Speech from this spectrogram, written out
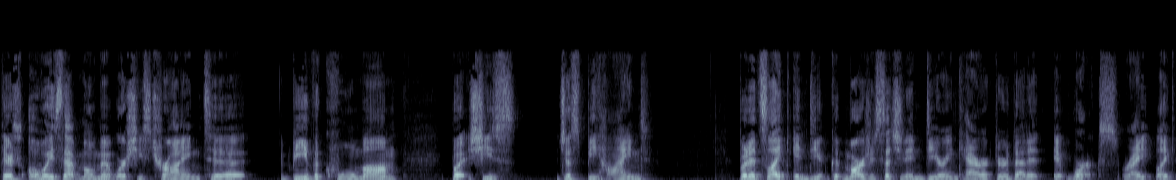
there's always that moment where she's trying to be the cool mom, but she's just behind. But it's like endear- Marge is such an endearing character that it it works, right? Like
